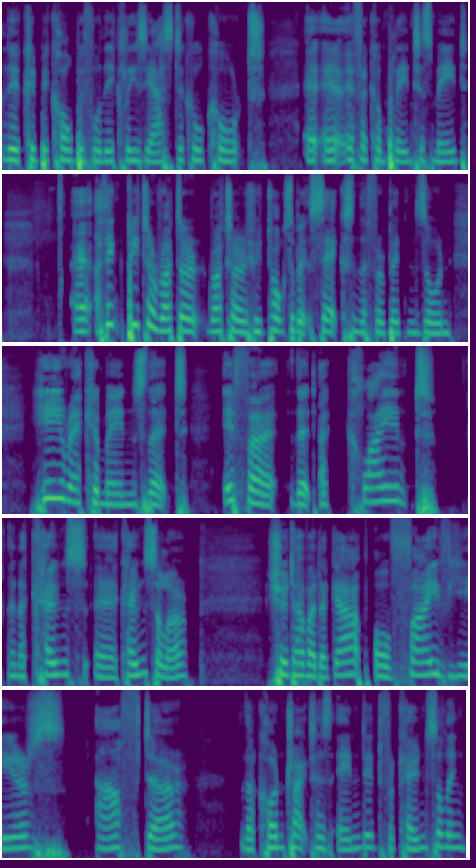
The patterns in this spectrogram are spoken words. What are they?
they could be called before the ecclesiastical court uh, if a complaint is made. Uh, I think Peter Rutter, Rutter, who talks about sex in the forbidden zone, he recommends that if a, that a client and a couns, uh, counsellor should have had a gap of five years after their contract has ended for counselling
